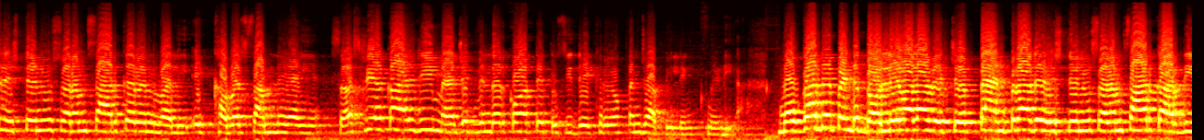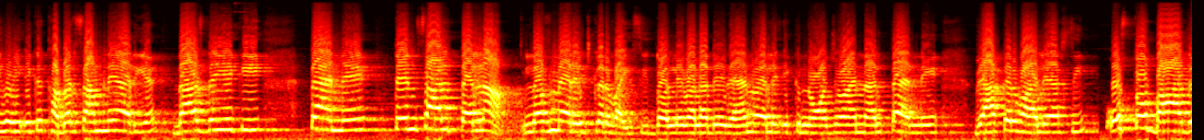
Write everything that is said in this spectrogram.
ਦੇ ਰਿਸ਼ਤੇ ਨੂੰ ਸ਼ਰਮਸਾਰ ਕਰਨ ਵਾਲੀ ਇੱਕ ਖਬਰ ਸਾਹਮਣੇ ਆਈ ਹੈ। ਸਤਿ ਸ਼੍ਰੀ ਅਕਾਲ ਜੀ, ਮੈਂ ਜਗਵਿੰਦਰ ਕੌਰ ਤੇ ਤੁਸੀਂ ਦੇਖ ਰਹੇ ਹੋ ਪੰਜਾਬੀ ਲਿੰਕ ਮੀਡੀਆ। ਮੋਗਾ ਦੇ ਪਿੰਡ ਦੌਲੇਵਾਲਾ ਵਿੱਚ ਭੈਣ ਭਰਾ ਦੇ ਰਿਸ਼ਤੇ ਨੂੰ ਸ਼ਰਮਸਾਰ ਕਰਦੀ ਹੋਈ ਇੱਕ ਖਬਰ ਸਾਹਮਣੇ ਆ ਰਹੀ ਹੈ। ਦੱਸ ਦਈਏ ਕਿ ਭੈਣ ਨੇ 3 ਸਾਲ ਪਹਿਲਾਂ ਲਵ ਮੈਰਿਜ ਕਰਵਾਈ ਸੀ। ਦੌਲੇਵਾਲਾ ਦੇ ਰਹਿਣ ਵਾਲੇ ਇੱਕ ਨੌਜਵਾਨ ਨਾਲ ਭੈਣ ਨੇ ਵਿਆਹ ਕਰਵਾ ਲਿਆ ਸੀ। ਉਸ ਤੋਂ ਬਾਅਦ,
